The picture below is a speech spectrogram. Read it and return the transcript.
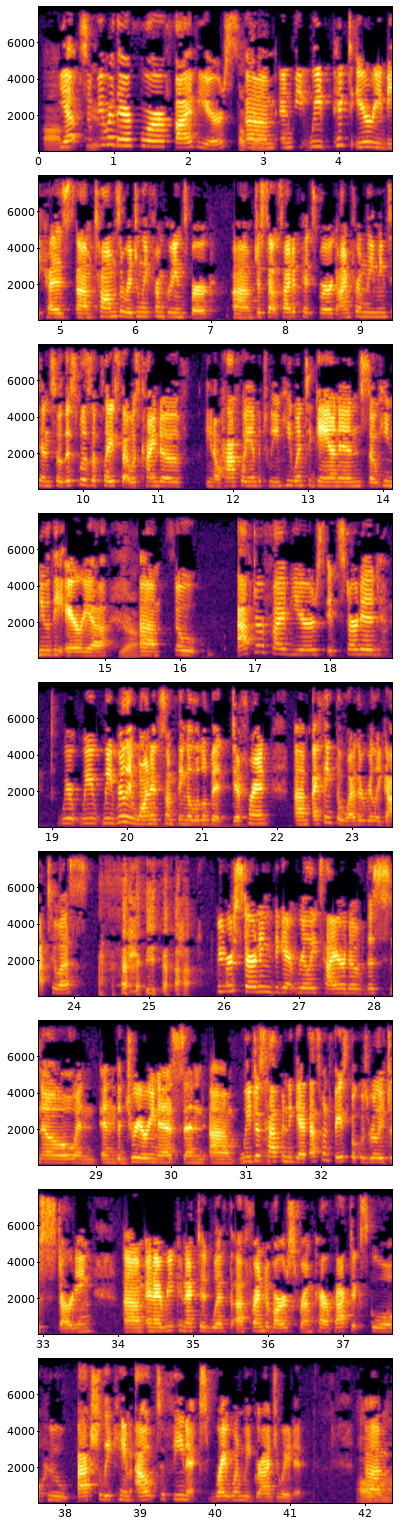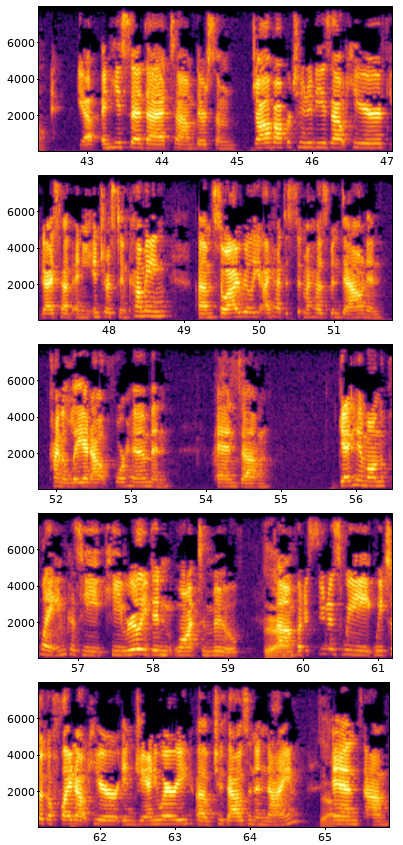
Um, yep. So you, we were there for five years, okay. um, and we we picked Erie because um, Tom's originally from Greensburg, um, just outside of Pittsburgh. I'm from Leamington, so this was a place that was kind of you know halfway in between. He went to Gannon, so he knew the area. Yeah. Um, so after five years, it started. We we we really wanted something a little bit different. Um, I think the weather really got to us. yeah. We were starting to get really tired of the snow and and the dreariness, and um, we just happened to get. That's when Facebook was really just starting. Um, and I reconnected with a friend of ours from chiropractic school who actually came out to Phoenix right when we graduated. Oh, um, wow. Yep. And he said that um, there's some job opportunities out here if you guys have any interest in coming. Um, so I really I had to sit my husband down and kind of lay it out for him and and um, get him on the plane because he he really didn't want to move. Yeah. Um, but as soon as we we took a flight out here in January of 2009, yeah. and um,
